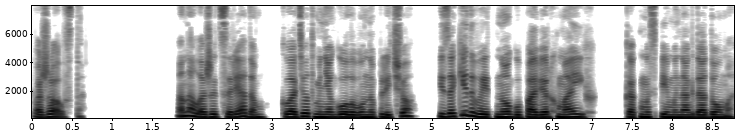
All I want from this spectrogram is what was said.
Пожалуйста. Она ложится рядом, кладет мне голову на плечо и закидывает ногу поверх моих, как мы спим иногда дома.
